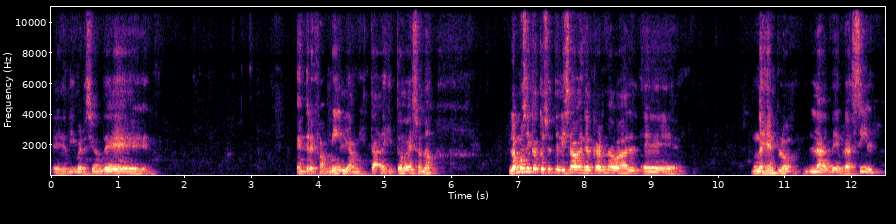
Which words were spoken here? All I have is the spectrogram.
eh, diversión de entre familia, amistades y todo eso, ¿no? La música que se utilizaba en el carnaval, eh, un ejemplo, la de Brasil,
